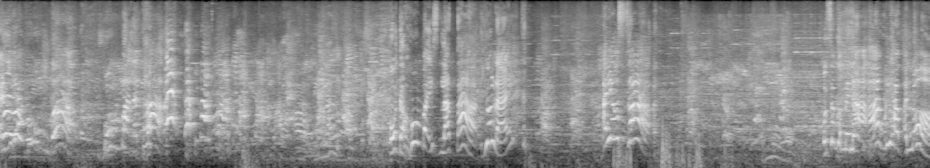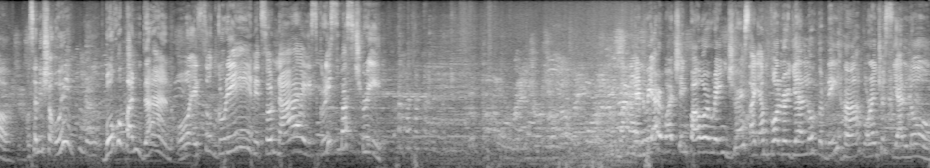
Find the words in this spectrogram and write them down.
And we have humba. Humba lata. Oh, the humba is lata. You like? Unsa kami na ah, we have ano? Unsa ni siya uy? Buko pandan. Oh, it's so green. It's so nice. Christmas tree. And we are watching Power Rangers. I am color yellow today. Huh? Orange is yellow.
